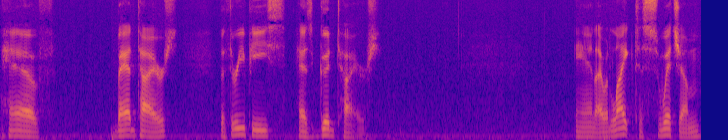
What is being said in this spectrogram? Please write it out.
have bad tires, the three piece has good tires. And I would like to switch them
